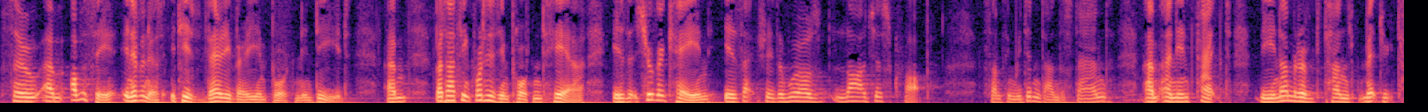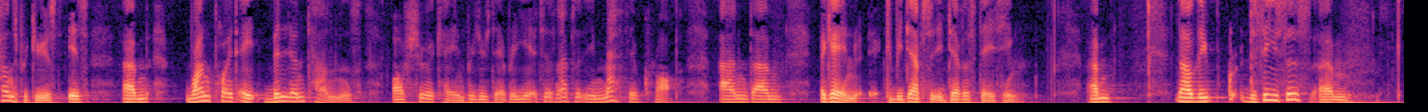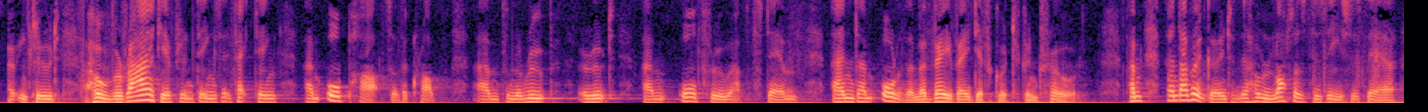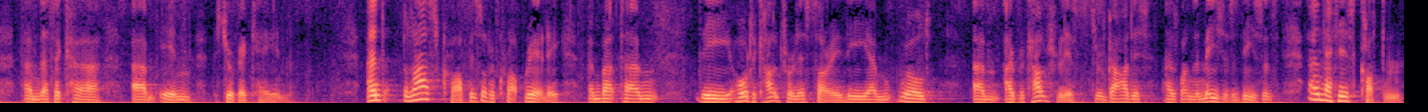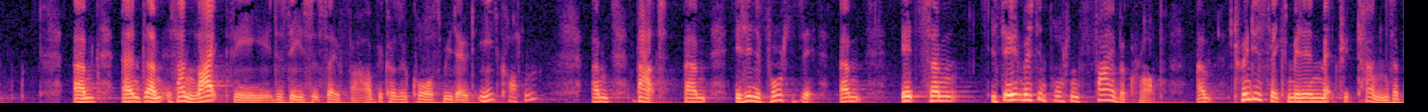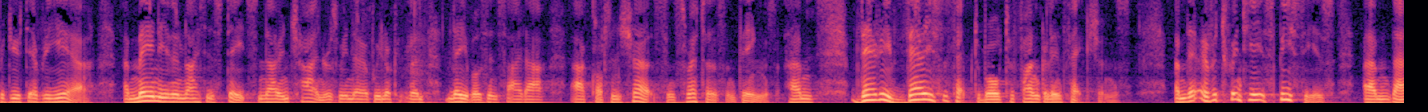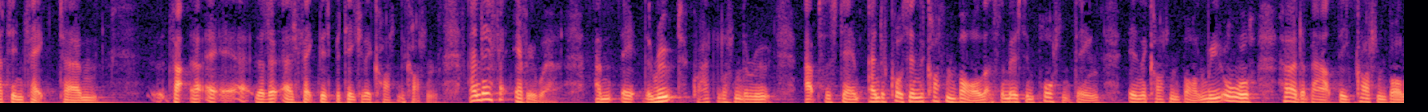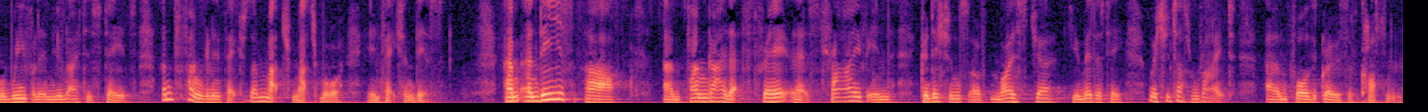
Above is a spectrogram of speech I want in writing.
so obviously, in Evernote, it is very, very important indeed. but I think what is important here is that sugarcane is actually the world's largest crop something we didn't understand. Um, and in fact, the number of tons, metric tons produced is um, 1.8 billion tons of sugarcane produced every year. It is an absolutely massive crop. And um, again, it can be absolutely devastating. Um, now, the diseases um, include a whole variety of different things affecting um, all parts of the crop, from the root, root all through up the stem, and all of them are very, very difficult to control. Um, and I won't go into the whole lot of diseases there um, that occur um, in sugarcane. And the last crop is not a crop really, um, but um, the horticulturalists, sorry, the um, world agriculturalists regard it as one of the major diseases, and that is cotton. and it's unlike the diseases so far because, of course, we don't eat cotton, but it is important. it's, it's the most important fibre crop um, 26 million metric tons are produced every year, and mainly in the United States, now in China, as we know if we look at the labels inside our, our cotton shirts and sweaters and things. Um, very, very susceptible to fungal infections. Um, there are over 28 species um, that infect um, uh, uh, uh, that affect this particular cotton, the cotton. And they affect everywhere. Um, they, the root, quite a lot on the root, up to the stem, and of course in the cotton ball, that's the most important thing in the cotton ball. We all heard about the cotton ball weevil in the United States, and fungal infections are much, much more infection than this. Um, and these are um, fungi that, that thrive in conditions of moisture, humidity, which are just right um, for the growth of cotton.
